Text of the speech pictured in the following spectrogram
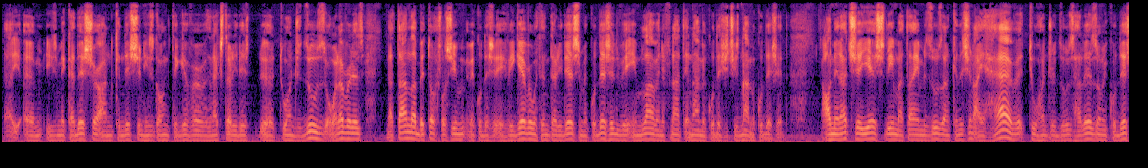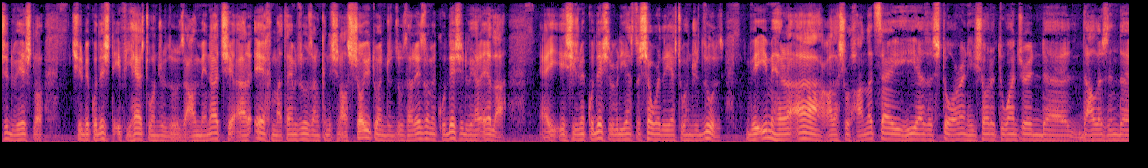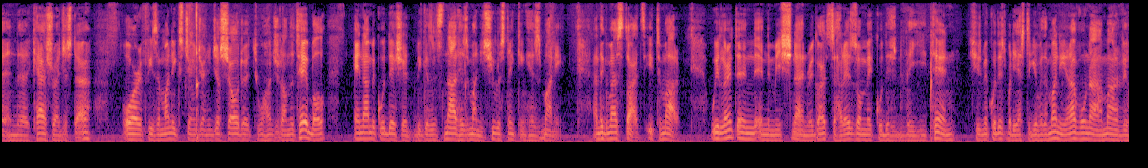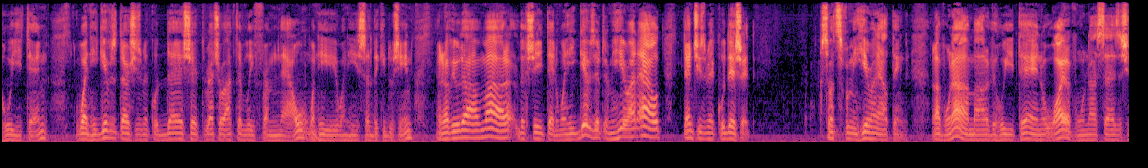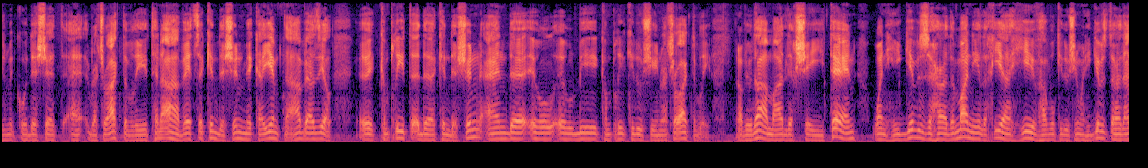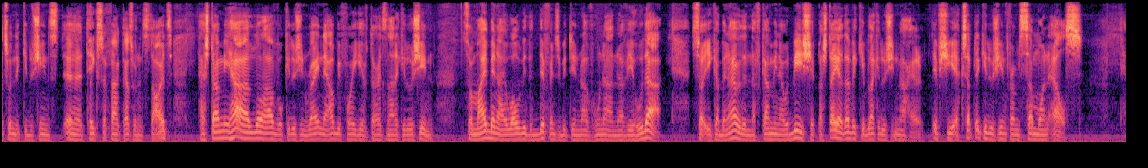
he's מקדש her on condition he's going to give her for the next 30 days uh, 200 זוז, or whatever it is, נתן לה בתוך 30 מקודשת. If he gave her within 30 days she's מקודשת, ואם לאו, and if not, אינה מקודשת, she's not מקודשת. על מנת שיש לי 200 זוז on condition I have 200 zuz, הרי זו מקודשת ויש לו, she's מקודשת if he has 200 זוז, על מנת שאראך 200 זוז on condition I'll show you 200 זוז, הרי זו מקודשת ויראה לה. she's מקודשת, but he has to show her that he has 200 zuz. ואם הראה על השולחן, let's say he has a store and he showed her 200 uh, dollars in the in the cash register, or if he's a money exchanger and he just showed her 200 on the table, Ena Mikudeshet, because it's not his money. She was thinking his money. And the Gemara starts, Itamar. We learned in, in the Mishnah in regards to Harezo Mekudeshet Veyiten, she's Mekudesh, but he has to give her the money. Rav Huna Amar Vehu Yiten. When he gives it her, she's Mekudeshet retroactively from now, when he when he said the Kiddushin. And Rav Yehuda Amar L'chshiten. When he gives it from here on out, then she's Mekudeshet. So it's from here on out thing. Rav Huna Amar v'hu Why Rav Huna says she's mekodeshet uh, retroactively? Tena'av. It's a condition. Mekayim tena'av ve'azil. uh, complete the condition, and uh, it will it will be complete kiddushin retroactively. Rav Yehuda Amad Lechsheiten, when he gives her the money, Lechia Hiv Havu Kiddushin, when he gives to her, that's when the Kiddushin uh, takes effect, that's when it starts. Hashtamiha Lo Havu Kiddushin, right now, before he gives to her, it's not a Kiddushin. So my benai, what would be the difference between Rav Huna and Rav Yehuda? So Ika benai, the nafkamina would be Shepashta Yadav Kibla Kiddushin Maher. If she accepted Kiddushin from someone else.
